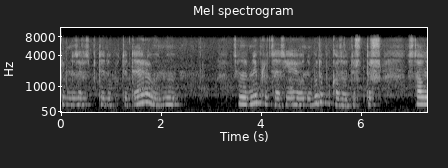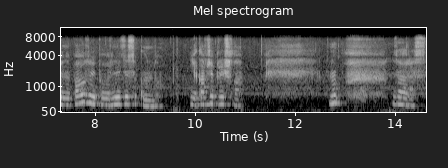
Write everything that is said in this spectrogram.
Потрібно зараз піти добути дерево. Ну, це нудний процес, я його не буду показувати, тож ставлю на паузу і повернусь за секунду, яка вже прийшла. Ну, зараз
